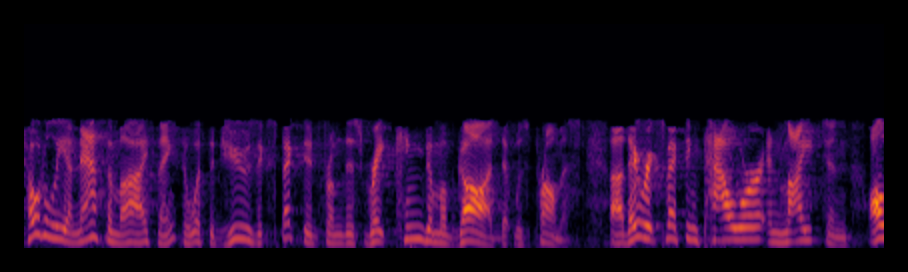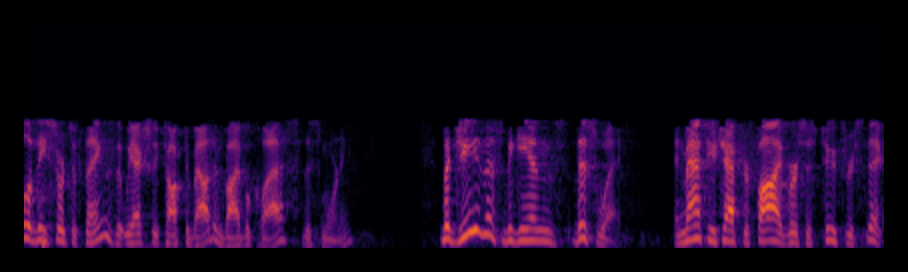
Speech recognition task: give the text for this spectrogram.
totally anathema, I think, to what the Jews expected from this great kingdom of God that was promised. Uh, they were expecting power and might and all of these sorts of things that we actually talked about in Bible class this morning. But Jesus begins this way. In Matthew chapter 5, verses 2 through 6,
